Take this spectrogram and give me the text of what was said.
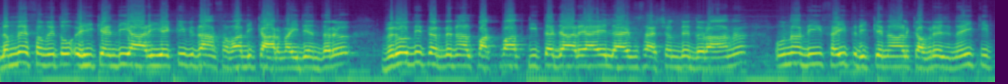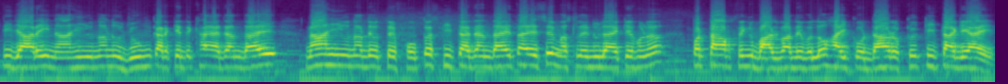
ਲੰਮੇ ਸਮੇਂ ਤੋਂ ਇਹੀ ਕਹਿੰਦੀ ਆ ਰਹੀ ਹੈ ਕਿ ਵਿਧਾਨ ਸਭਾ ਦੀ ਕਾਰਵਾਈ ਦੇ ਅੰਦਰ ਵਿਰੋਧੀ ਧਿਰ ਦੇ ਨਾਲ ਪੱਖਪਾਤ ਕੀਤਾ ਜਾ ਰਿਹਾ ਹੈ। ਲਾਈਵ ਸੈਸ਼ਨ ਦੇ ਦੌਰਾਨ ਉਹਨਾਂ ਦੀ ਸਹੀ ਤਰੀਕੇ ਨਾਲ ਕਵਰੇਜ ਨਹੀਂ ਕੀਤੀ ਜਾ ਰਹੀ, ਨਾ ਹੀ ਉਹਨਾਂ ਨੂੰ ਜ਼ੂਮ ਕਰਕੇ ਦਿਖਾਇਆ ਜਾਂਦਾ ਹੈ, ਨਾ ਹੀ ਉਹਨਾਂ ਦੇ ਉੱਤੇ ਫੋਕਸ ਕੀਤਾ ਜਾਂਦਾ ਹੈ। ਤਾਂ ਇਸੇ ਮਸਲੇ ਨੂੰ ਲੈ ਕੇ ਹੁਣ ਪ੍ਰਤਾਪ ਸਿੰਘ ਬਾਜਵਾ ਦੇ ਵੱਲੋਂ ਹਾਈ ਕੋਰਟ ਦਾ ਰੁਖ ਕੀਤਾ ਗਿਆ ਹੈ।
